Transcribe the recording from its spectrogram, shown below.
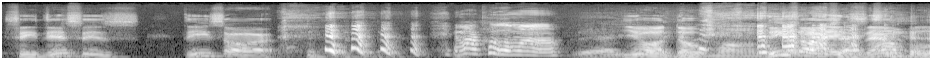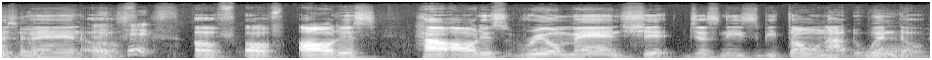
See, this is these are Am I cool, mom? Yeah, You're a dope mom. These are examples, man, of of of all this how all this real man shit just needs to be thrown out the window.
